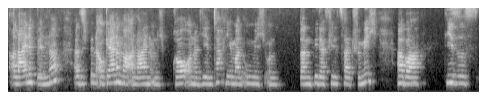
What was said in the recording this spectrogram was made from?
alleine bin. Ne? Also ich bin auch gerne mal allein und ich brauche auch nicht jeden Tag jemanden um mich und dann wieder viel Zeit für mich. Aber dieses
